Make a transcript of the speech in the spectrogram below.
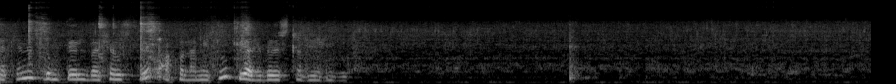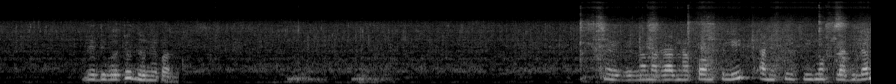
দেখেন একদম তেল বেসে উঠছে। এখন আমি একটু পেঁয়াজ বেরেস্তা দিয়ে দিব। দিয়ে দিব একটু ধনে পাতা। এই জন্য আমার রান্না কমপ্লিট আমি কী কী মশলা দিলাম,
